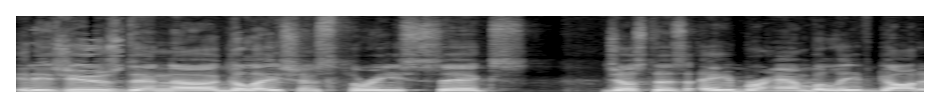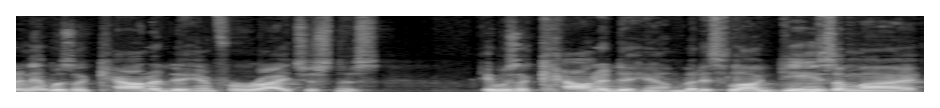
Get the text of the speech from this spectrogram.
It is used in uh, Galatians 3 6, just as Abraham believed God and it was accounted to him for righteousness. It was accounted to him. But it's logizomai,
